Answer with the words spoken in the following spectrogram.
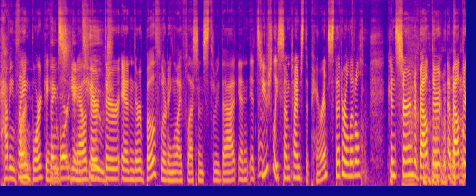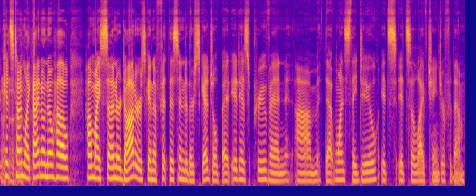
having playing fun. board games. Playing board games, you know, huge. they're they're and they're both learning life lessons through that. And it's yeah. usually sometimes the parents that are a little concerned about their about their kids' time. Like I don't know how how my son or daughter is going to fit this into their schedule, but it has proven um, that once they do, it's it's a life changer for them.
